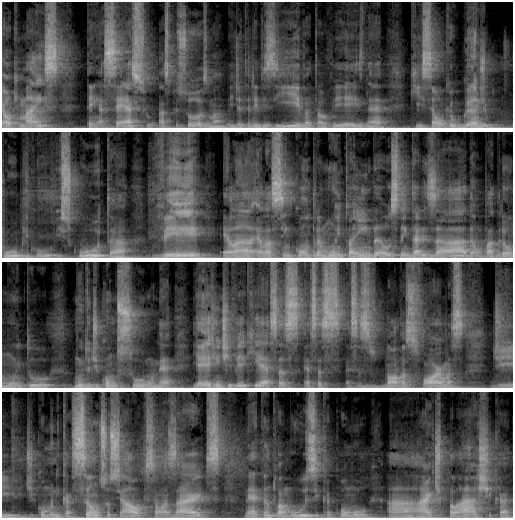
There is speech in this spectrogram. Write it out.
é o que mais tem acesso às pessoas, uma mídia televisiva, talvez, né, que são o que o grande público escuta, vê, ela, ela se encontra muito ainda ocidentalizada, um padrão muito muito de consumo, né? E aí a gente vê que essas, essas, essas novas formas de, de comunicação social, que são as artes, né, tanto a música como a arte plástica,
